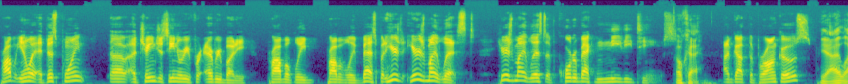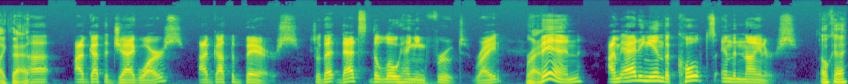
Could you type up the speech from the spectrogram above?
probably you know what at this point uh, a change of scenery for everybody probably probably best. But here's here's my list. Here's my list of quarterback needy teams. Okay. I've got the Broncos. Yeah, I like that. Uh, I've got the Jaguars. I've got the Bears. So that that's the low hanging fruit, right? right. Then I'm adding in the Colts and the Niners. okay.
